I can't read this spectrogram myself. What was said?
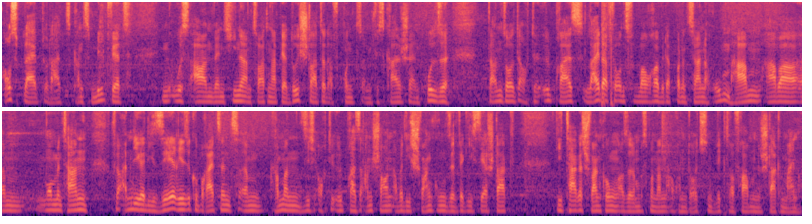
ausbleibt oder halt ganz mild wird in den USA und wenn China im zweiten Halbjahr durchstartet aufgrund ähm, fiskalischer Impulse, dann sollte auch der Ölpreis leider für uns Verbraucher wieder Potenzial nach oben haben. Aber ähm, momentan für Anleger, die sehr risikobereit sind, ähm, kann man sich auch die Ölpreise anschauen. Aber die Schwankungen sind wirklich sehr stark die Tagesschwankungen. Also da muss man dann auch einen deutschen Blick drauf haben, eine starke Meinung.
